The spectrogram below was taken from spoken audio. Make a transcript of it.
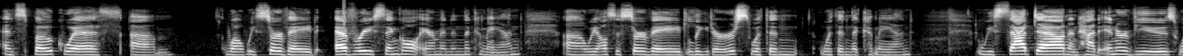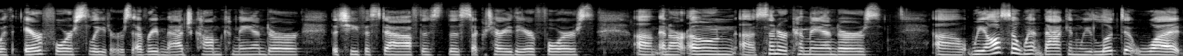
and spoke with, um, well, we surveyed every single airman in the command. Uh, we also surveyed leaders within, within the command. We sat down and had interviews with Air Force leaders, every MAJCOM commander, the Chief of Staff, the, the Secretary of the Air Force, um, and our own uh, center commanders. Uh, we also went back and we looked at what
